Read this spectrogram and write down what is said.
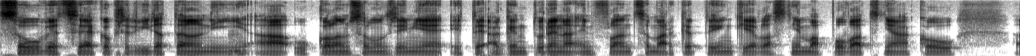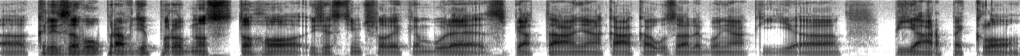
jsou věci jako předvídatelné hmm. a úkolem samozřejmě i ty agentury na influence marketing je vlastně mapovat nějakou uh, krizovou pravděpodobnost toho, že s tím člověkem bude spjatá nějaká kauza nebo nějaký PR peklo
